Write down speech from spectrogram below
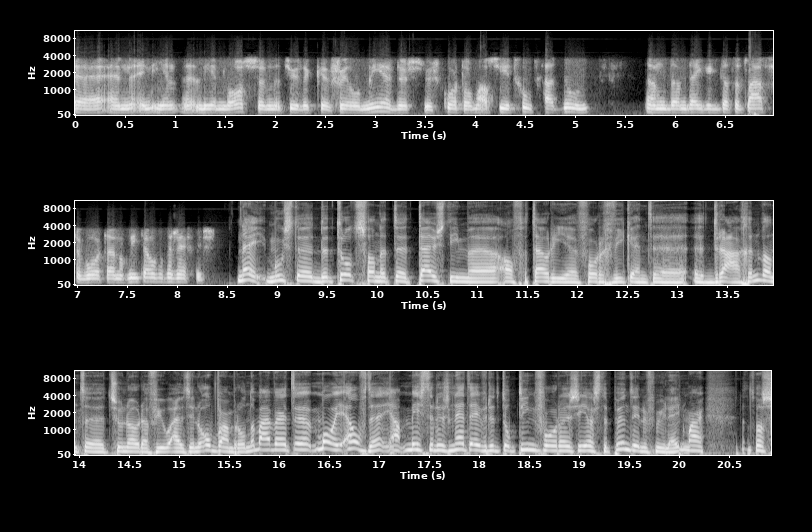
Uh, en, en Liam Lawson natuurlijk eh, veel meer. Dus, dus kortom, als hij het goed gaat doen, dan, dan denk ik dat het laatste woord daar nog niet over gezegd is. Nee, moest de trots van het uh, thuisteam uh, Alfa Tauri vorig weekend dragen. Want Tsunoda viel uit in de opwarmronde, maar werd mooi elfde. Ja, miste dus net even de top 10 voor zijn eerste punt in de Formule 1. Maar dat was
